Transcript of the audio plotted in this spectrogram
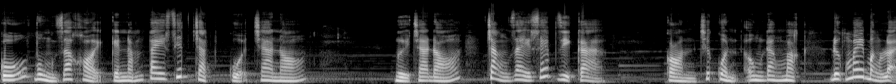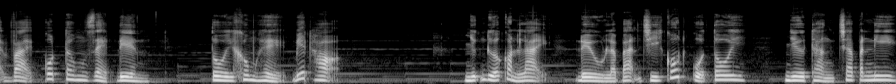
cố vùng ra khỏi cái nắm tay siết chặt của cha nó. Người cha đó chẳng giày dép gì cả, còn chiếc quần ông đang mặc được may bằng loại vải cốt tông rẻ tiền – tôi không hề biết họ. Những đứa còn lại đều là bạn trí cốt của tôi, như thằng Chapani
